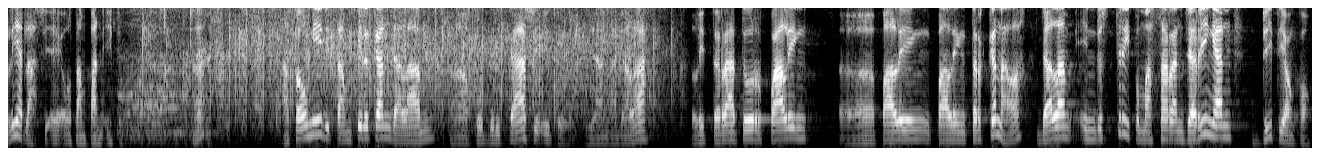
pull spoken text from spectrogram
Lihatlah CEO tampan itu. Hah? Atomi ditampilkan dalam uh, publikasi itu yang adalah literatur paling uh, paling paling terkenal dalam industri pemasaran jaringan di Tiongkok.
